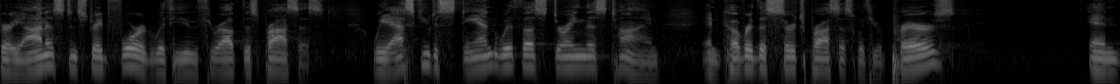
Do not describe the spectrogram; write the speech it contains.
very honest, and straightforward with you throughout this process. We ask you to stand with us during this time and cover this search process with your prayers and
